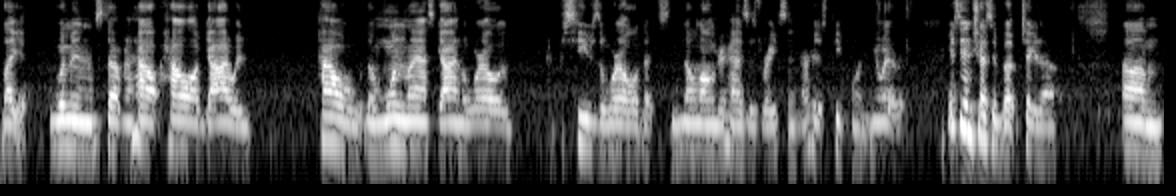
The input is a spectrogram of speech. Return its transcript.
like women and stuff, and how how a guy would how the one last guy in the world perceives the world that no longer has his race in, or his people in, whatever. It's an interesting book. Check it out. Um,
